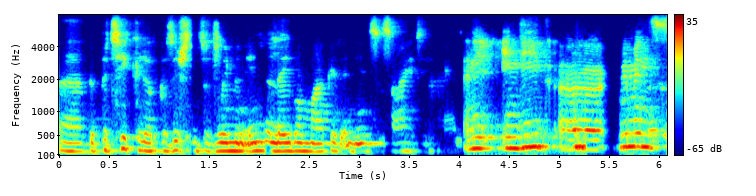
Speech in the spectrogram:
uh, the particular positions of women in the labor market and in society. And indeed, uh, women's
